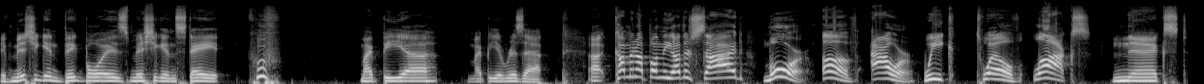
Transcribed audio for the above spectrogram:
If Michigan big boys, Michigan State, whew, might be uh might be a Rizap. Uh, coming up on the other side, more of our week 12 locks next.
